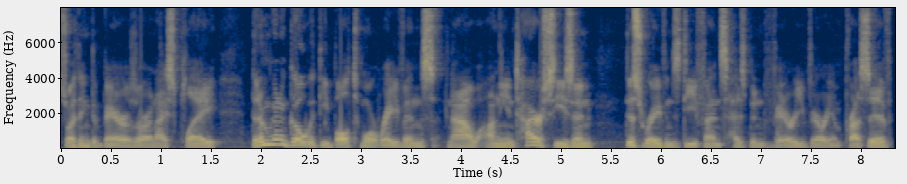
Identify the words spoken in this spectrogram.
So I think the Bears are a nice play. Then I'm going to go with the Baltimore Ravens. Now, on the entire season, this Ravens defense has been very, very impressive.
